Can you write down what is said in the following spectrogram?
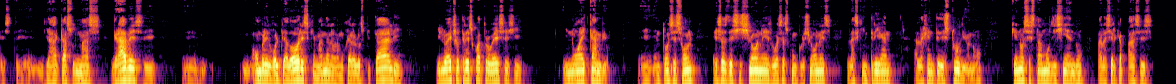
Este, ya casos más graves de hombres golpeadores que mandan a la mujer al hospital y, lo ha hecho tres, cuatro veces y, no hay cambio. Eh, entonces son esas decisiones o esas conclusiones las que intrigan a la gente de estudio, ¿no? ¿Qué nos estamos diciendo para ser capaces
